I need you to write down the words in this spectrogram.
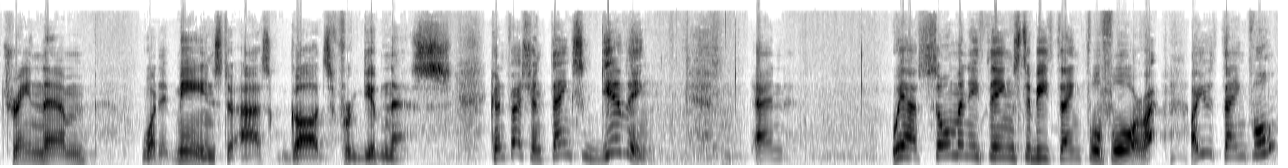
Train them what it means to ask God's forgiveness. Confession, thanksgiving and we have so many things to be thankful for. Right? Are you thankful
